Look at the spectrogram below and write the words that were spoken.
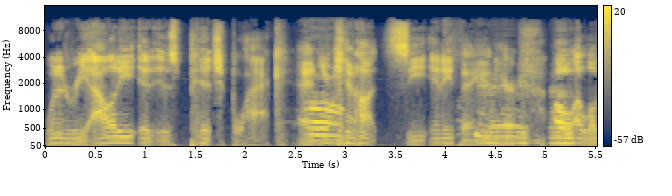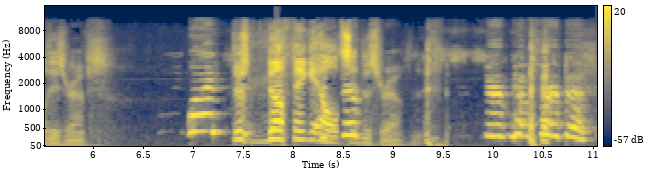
when in reality it is pitch black, and Oh. you cannot see anything in here. Man. Oh, I love these rooms. What? There's nothing else in this room. served no purpose.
